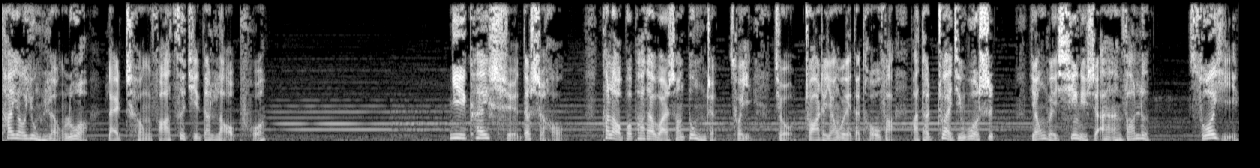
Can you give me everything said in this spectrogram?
他要用冷落来惩罚自己的老婆。一开始的时候。他老婆怕他晚上冻着，所以就抓着杨伟的头发，把他拽进卧室。杨伟心里是暗暗发乐，所以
